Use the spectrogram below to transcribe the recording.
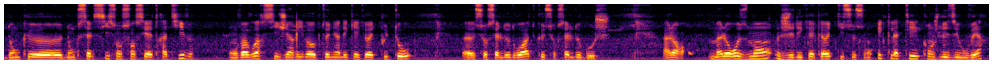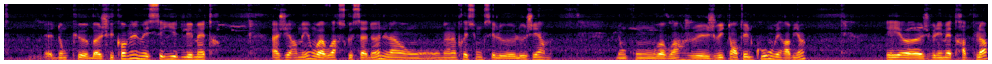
Donc, euh, celles-ci sont censées être hâtives. On va voir si j'arrive à obtenir des cacahuètes plutôt euh, sur celle de droite que sur celle de gauche. Alors malheureusement j'ai des cacahuètes qui se sont éclatées quand je les ai ouvertes. Donc bah, je vais quand même essayer de les mettre à germer. On va voir ce que ça donne. Là on, a l'impression que c'est le, germe. Donc on va voir. Je vais tenter le coup, on verra bien et euh, je vais les mettre à plat.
